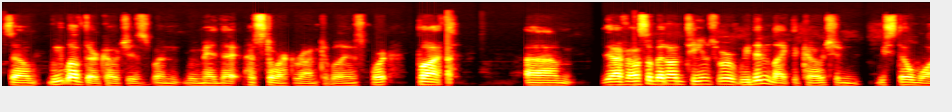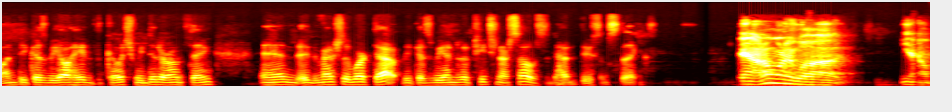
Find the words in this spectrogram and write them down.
So we loved our coaches when we made that historic run to Williamsport. But um, I've also been on teams where we didn't like the coach and we still won because we all hated the coach. We did our own thing. And it eventually worked out because we ended up teaching ourselves how to do some things. Yeah, I don't want to, uh, you know,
